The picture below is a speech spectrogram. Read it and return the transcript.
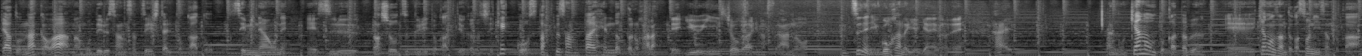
であと中はまモデルさん撮影したりとか、あとセミナーをね、えー、する場所作りとかっていう形で、結構スタッフさん大変だったのかなっていう印象があります。あの常に動かなきゃいけないのでね。はい。あのキャノンとか多分、えー、キャノンさんとかソニーさんとか、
